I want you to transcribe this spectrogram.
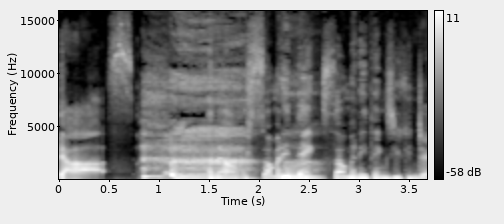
Yes. I know. There's so many things. So many things you can do.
